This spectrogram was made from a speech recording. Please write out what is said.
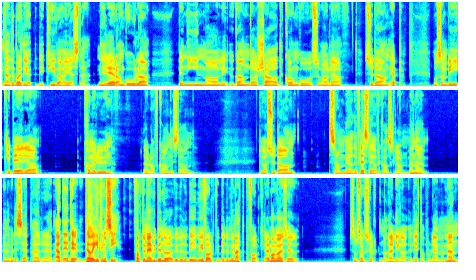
Nei, det er bare de, de 20 høyeste. Niger, Angola, Benin, Mali, Uganda, Tsjad, Kongo, Somalia, Sudan, Jepp. Mosambik, Liberia, Kamerun. Der har du Afghanistan. Du har Sudan, Zambia De fleste er afrikanske land. Men, eh, men jeg ville se per eh, Ja, det, det, det har ingenting å si. Faktum er vi begynner, vi begynner å bli mye folk. Vi begynner å bli mett på folk. Eller mange ganger så er som sagt sulten, og der ligger litt av problemet. Men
